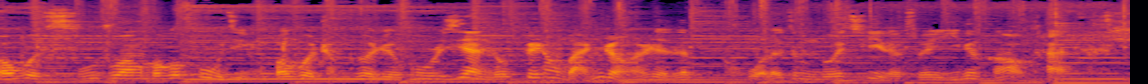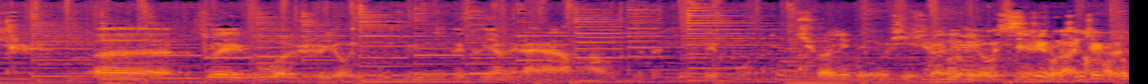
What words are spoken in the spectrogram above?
包括服装、包括布景、包括整个这个故事线都非常完整，而且它火了这么多季的，所以一定很好看。呃，所以如果是有一部剧你可以推荐给大家的话，我觉得就是这部了。权力的游戏，权力的游戏是吧？这个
